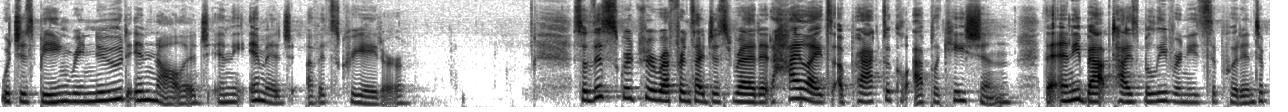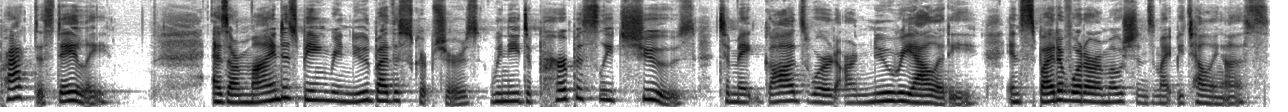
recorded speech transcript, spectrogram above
which is being renewed in knowledge in the image of its creator. So this scripture reference I just read, it highlights a practical application that any baptized believer needs to put into practice daily. As our mind is being renewed by the scriptures, we need to purposely choose to make God's word our new reality, in spite of what our emotions might be telling us.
